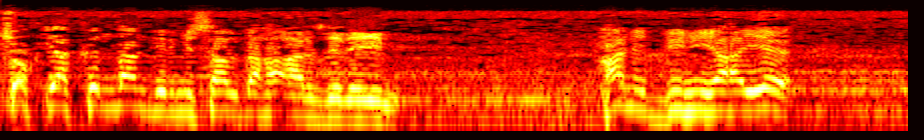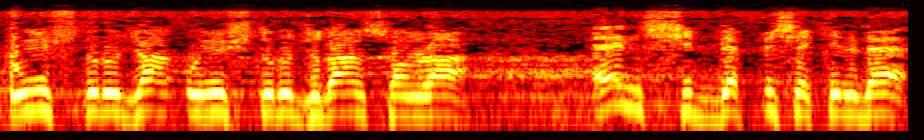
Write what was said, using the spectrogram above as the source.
Çok yakından bir misal daha arz edeyim. Hani dünyayı uyuşturucudan, uyuşturucudan sonra en şiddetli şekilde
